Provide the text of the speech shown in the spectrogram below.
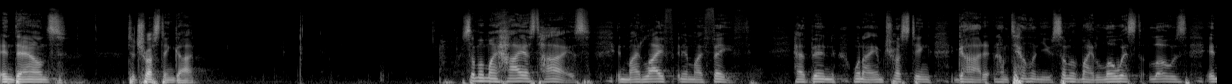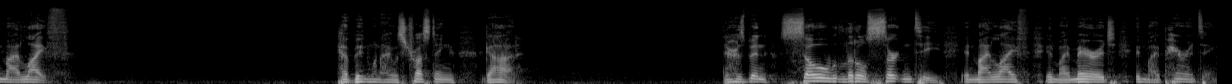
and downs to trusting God. Some of my highest highs in my life and in my faith have been when I am trusting God. And I'm telling you, some of my lowest lows in my life have been when I was trusting God. There has been so little certainty in my life, in my marriage, in my parenting.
